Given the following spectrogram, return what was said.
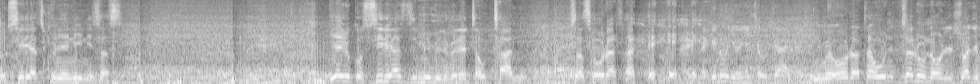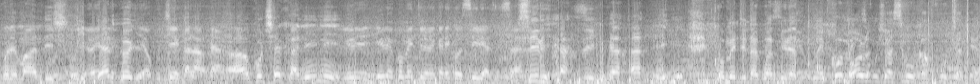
Uh, serious kwenye nini sasa? Yeye yuko serious, mimi nimeleta utani. Sasa unataka lakini hujaonyesha utani, nimeona utani unaonyeshwaje kwenye maandishi? Yaani yani ya kucheka labda. uh, kucheka nini? Ile ile comment inaonekana iko serious sana. Serious. Comment itakuwa serious. Umecomment mwisho wa siku ukafuta tena.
